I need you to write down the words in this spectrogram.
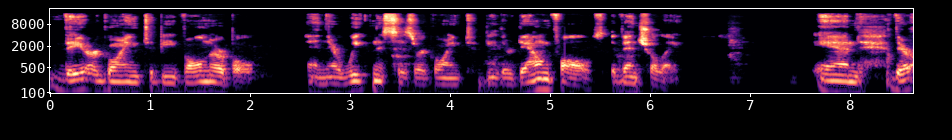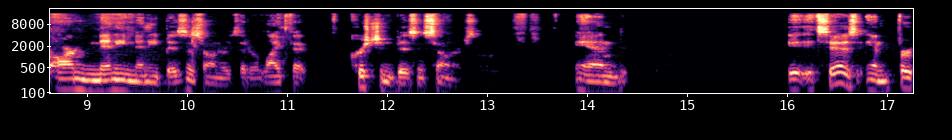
they are going to be vulnerable, and their weaknesses are going to be their downfalls eventually. And there are many, many business owners that are like that, Christian business owners. And it says in 1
